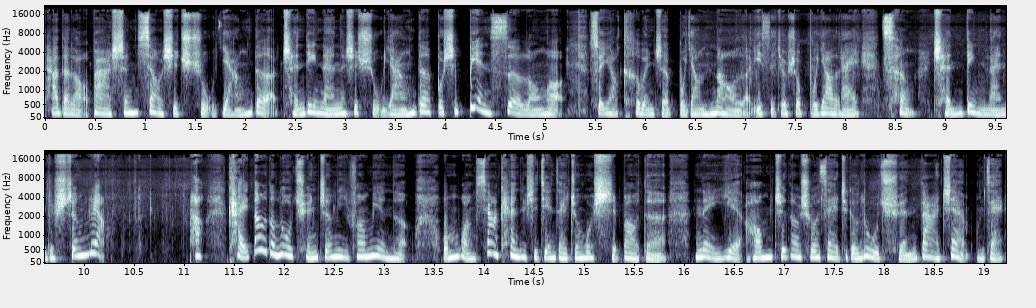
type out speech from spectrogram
他的老爸生肖是属羊的，陈定南呢是属羊的，不是变色龙哦，所以要柯文哲不要闹。意思就是说，不要来蹭陈定南的声量。好，凯道的路权争议方面呢，我们往下看的是今天在中国时报的内页。好，我们知道说，在这个路权大战，我们在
